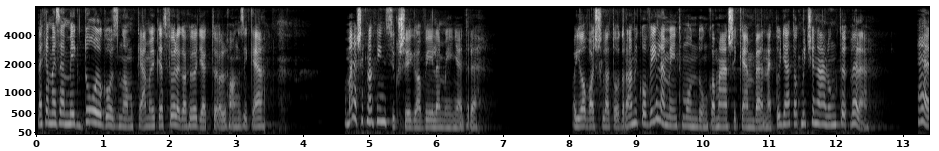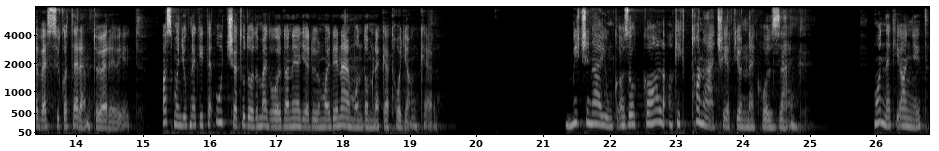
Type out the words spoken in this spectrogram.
Nekem ezen még dolgoznom kell, mondjuk ez főleg a hölgyektől hangzik el. A másiknak nincs szüksége a véleményedre, a javaslatodra. Amikor véleményt mondunk a másik embernek, tudjátok, mit csinálunk vele? Elvesszük a teremtő erőjét. Azt mondjuk neki, te úgyse tudod megoldani egyedül, majd én elmondom neked, hogyan kell. Mit csináljunk azokkal, akik tanácsért jönnek hozzánk? Mondd neki annyit,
